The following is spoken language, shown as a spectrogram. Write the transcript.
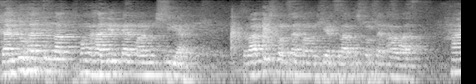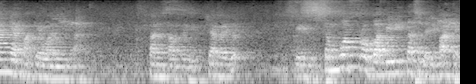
Dan Tuhan tetap menghadirkan manusia 100% manusia, 100% Allah Hanya pakai wanita Tanpa pria Siapa itu? Semua probabilitas sudah dipakai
